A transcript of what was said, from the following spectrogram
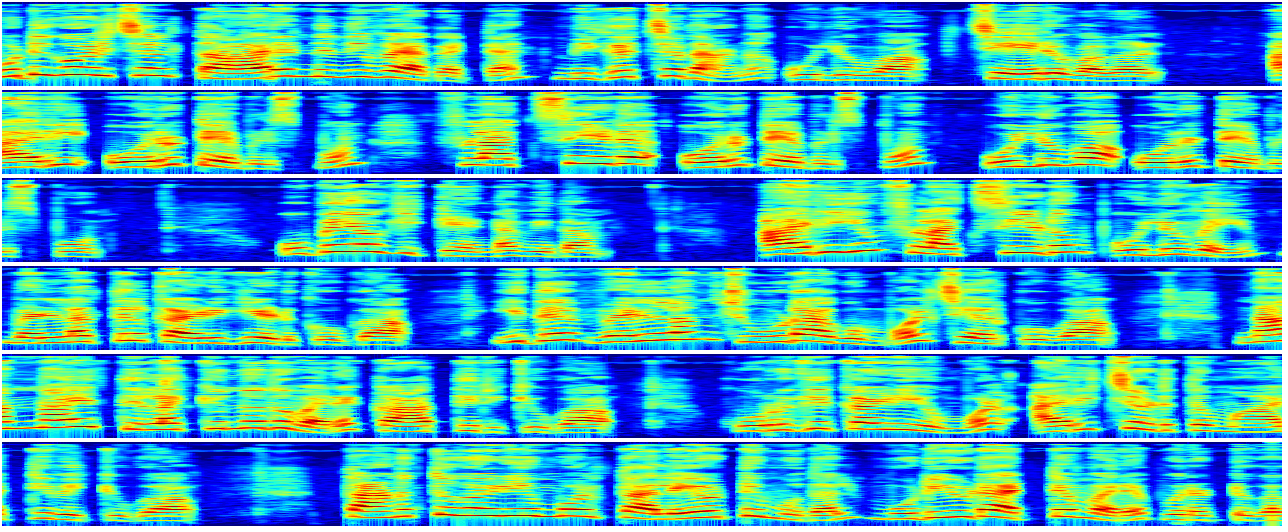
മുടികൊഴിച്ചൽ താരൻ എന്നിവ അകറ്റാൻ മികച്ചതാണ് ഉലുവ. ചേരുവകൾ. അരി ഒരു ടേബിൾ സ്പൂൺ ഫ്ലക്സീഡ് ഒരു ടേബിൾ സ്പൂൺ ഉലുവ ഒരു ടേബിൾ സ്പൂൺ ഉപയോഗിക്കേണ്ട വിധം. അരിയും ഫ്ലക്സീഡും ഉലുവയും വെള്ളത്തിൽ കഴുകിയെടുക്കുക. ഇത് വെള്ളം ചൂടാകുമ്പോൾ ചേർക്കുക. നന്നായി തിളയ്ക്കുന്നതുവരെ കാത്തിരിക്കുക. കുറുകി കഴിയുമ്പോൾ അരിച്ചെടുത്ത് മാറ്റിവെക്കുക. തണുത്തു കഴിയുമ്പോൾ തലയോട്ടി മുതൽ മുടിയുടെ അറ്റം വരെ പുരട്ടുക.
